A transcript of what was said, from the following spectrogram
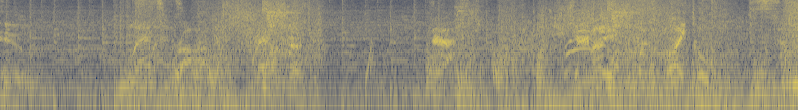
let Let's rock! Let's rock!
